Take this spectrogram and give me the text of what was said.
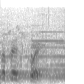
the biscuit.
